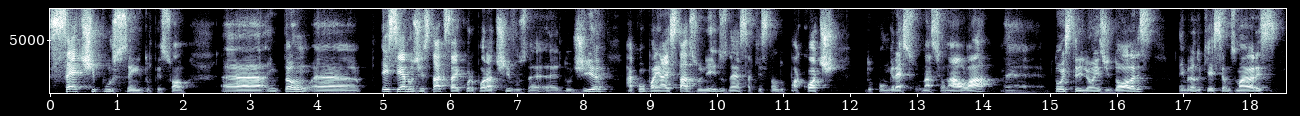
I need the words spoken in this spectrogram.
7%, pessoal. Uh, então, uh, esse é nos destaques aí corporativos né, do dia, acompanhar Estados Unidos, né, essa questão do pacote do Congresso Nacional lá, é, 2 trilhões de dólares. Lembrando que esse é um dos maiores,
